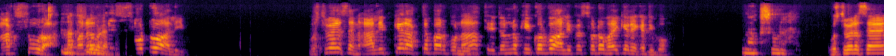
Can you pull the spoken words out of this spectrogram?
মাকসুরা মানে ছোট আলিফ। বুঝতে পেরেছেন? আলিফকে রাখতে পারব না সেই জন্য কি করব? আলিফের ছোট ভাইকে রেখে দিব। মাকসুরা। বুঝতে পেরেছেন?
